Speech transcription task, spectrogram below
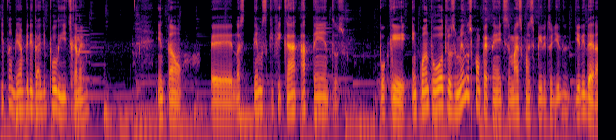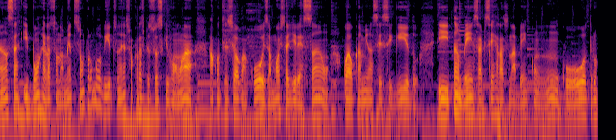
e também habilidade política, né? Então, é, nós temos que ficar atentos porque enquanto outros menos competentes, mas com espírito de, de, liderança e bom relacionamento são promovidos, né? São aquelas pessoas que vão lá, aconteceu alguma coisa, mostra a direção, qual é o caminho a ser seguido e também sabe se relacionar bem com um, com o outro.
